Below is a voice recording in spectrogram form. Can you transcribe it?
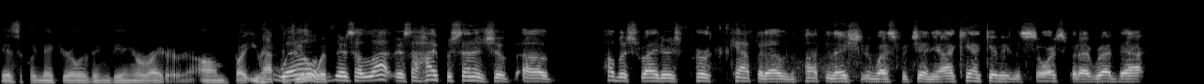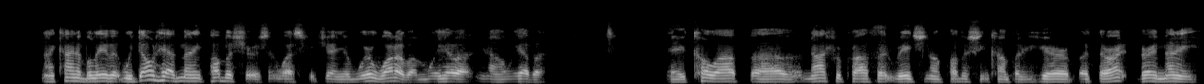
basically make your living being a writer. Um, but you have to well, deal with there's a lot. There's a high percentage of uh, published writers per capita of the population in West Virginia. I can't give you the source, but I read that. I kind of believe it. We don't have many publishers in West Virginia. We're one of them. We have a, you know, we have a a co-op, uh, not-for-profit regional publishing company here, but there aren't very many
